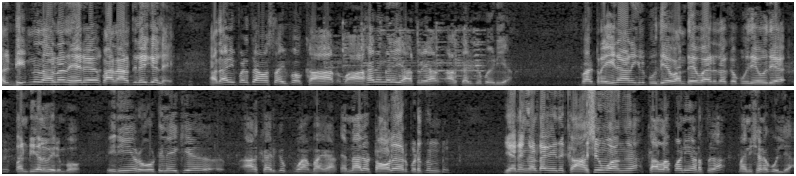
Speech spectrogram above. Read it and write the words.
അത് ഡിംന്ന് താഴ്ന്ന നേരെ പാതാളത്തിലേക്കല്ലേ? അതാണ് ഇപ്പോഴത്തെ അവസ്ഥ. ഇപ്പോൾ കാർ വാഹനങ്ങളിൽ യാത്ര ആൾക്കാർക്ക് പേടിയാണ്. ഇപ്പോൾ ട്രെയിനാണെങ്കിൽ പുതിയ വന്ദേ ഭാരതൊക്കെ പുതിയ പുതിയ വണ്ടികൾ വരുമ്പോൾ ഇനി റോട്ടിലേക്ക് ആൾക്കാർക്ക് പോകാൻ ഭയമാണ് എന്നാലോ ടോൾ ഏർപ്പെടുത്തുന്നുണ്ട്. ജനങ്ങളുടെ കയ്യിൽ നിന്ന് കാശും വാങ്ങുക കള്ളപ്പണി നടത്തുക മനുഷ്യനെ കൊല്ലുക.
